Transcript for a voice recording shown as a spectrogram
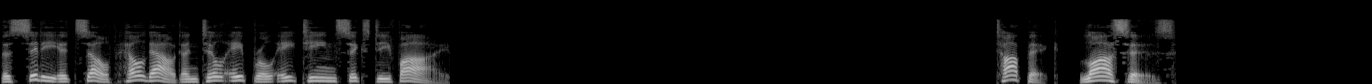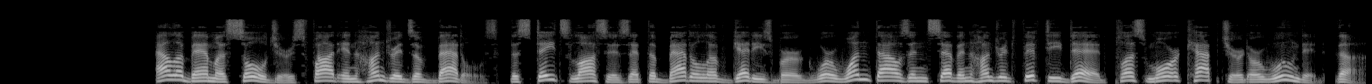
The city itself held out until April 1865. Topic: Losses Alabama soldiers fought in hundreds of battles. The state's losses at the Battle of Gettysburg were 1,750 dead plus more captured or wounded. The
